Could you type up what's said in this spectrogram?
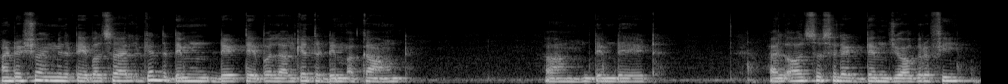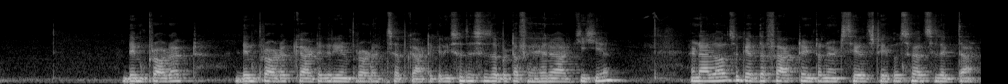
and it's showing me the table. So I'll get the dim date table, I'll get the dim account, um, dim date. I'll also select dim geography, dim product, dim product category and product subcategory. So this is a bit of a hierarchy here. And I'll also get the factor internet sales table. So I'll select that.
